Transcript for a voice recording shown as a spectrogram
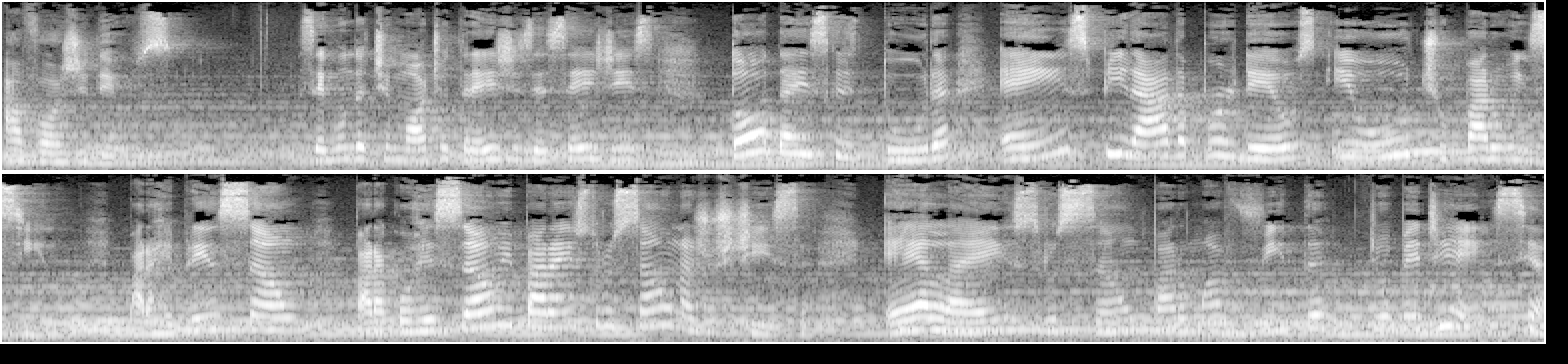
a voz de Deus. 2 Timóteo 3,16 diz: Toda a Escritura é inspirada por Deus e útil para o ensino para a repreensão, para a correção e para a instrução na justiça. Ela é instrução para uma vida de obediência.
